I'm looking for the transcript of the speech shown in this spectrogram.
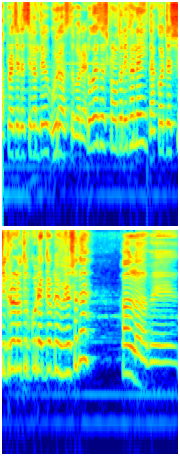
আপনারা যেটা সেখান থেকে ঘুরে আসতে পারেন। তো গাছ আজকের মতন এখানেই। দেখা হচ্ছে শীঘ্র নতুন কোনো এক ভিডিওর সাথে। আল্লাহ হাফেজ।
